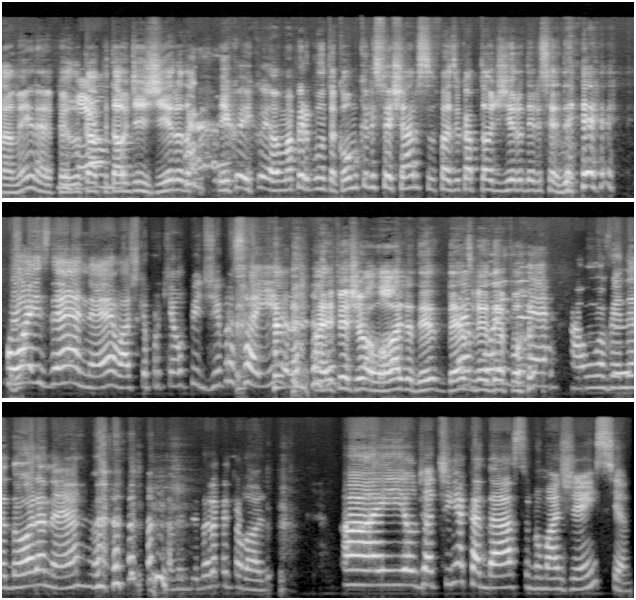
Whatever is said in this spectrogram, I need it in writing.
Também, né? Fez o capital de giro. Da... E, e, é uma pergunta: como que eles fecharam se fazer o capital de giro deles render? Pois é, né? Eu acho que é porque eu pedi para sair. Né? Aí fechou a loja 10 é, meses depois. É, uma vendedora, né? A vendedora fechou a loja. Aí eu já tinha cadastro numa agência,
